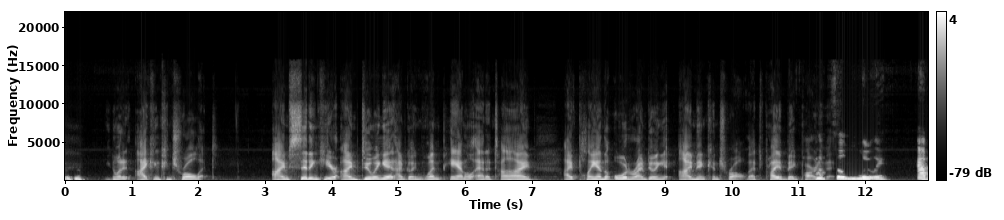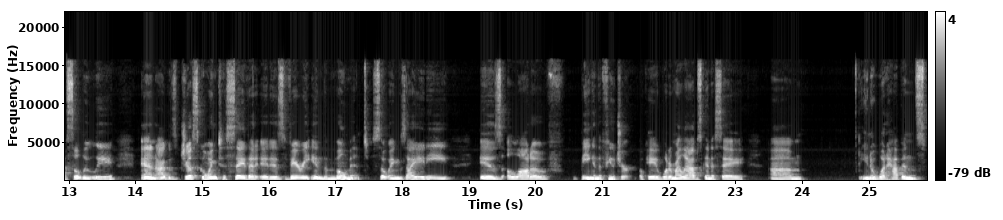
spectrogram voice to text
mm-hmm. you know what? I can control it. I'm sitting here. I'm doing it. I'm going one panel at a time. I plan the order I'm doing it. I'm in control. That's probably a big part Absolutely. of it. Absolutely. Absolutely. And I was just going to say that it is very in the moment. So anxiety is a lot of being in the future. Okay, what are my labs going to say? Um, you know, what happens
